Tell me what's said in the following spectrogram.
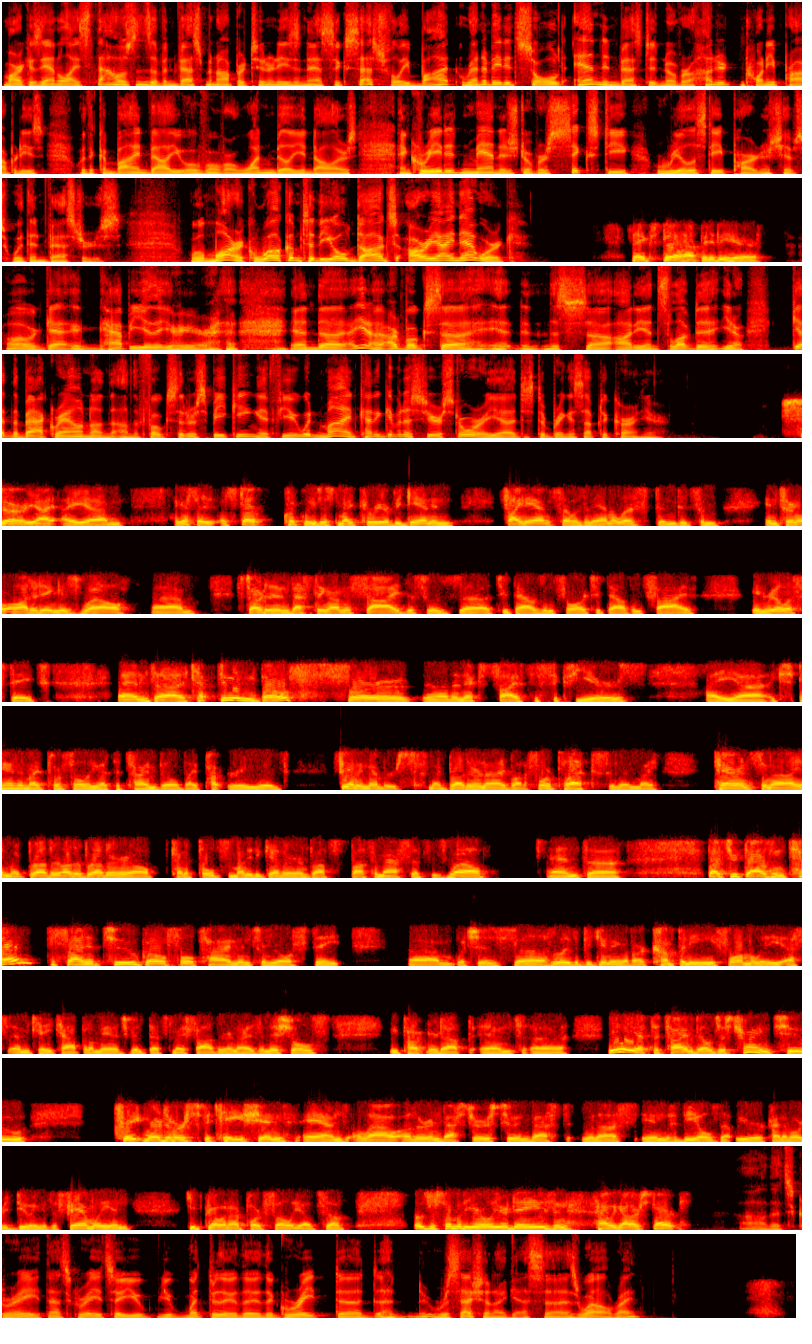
Mark has analyzed thousands of investment opportunities and has successfully bought, renovated, sold, and invested in over 120 properties with a combined value of over $1 billion and created and managed over 60 real estate partnerships with investors. Well, Mark, welcome to the Old Dogs REI Network. Thanks, Bill. Happy to be here. Oh, happy that you're here. and, uh, you know, our folks uh, in this uh, audience love to, you know, get the background on on the folks that are speaking, if you wouldn't mind, kind of giving us your story, uh, just to bring us up to current here. Sure. Yeah. I I, um, I guess I, I start quickly. Just my career began in finance. I was an analyst and did some internal auditing as well. Um, started investing on the side. This was uh, 2004, 2005 in real estate, and uh, kept doing both for uh, the next five to six years. I uh, expanded my portfolio at the time, Bill, by partnering with family members. My brother and I bought a fourplex, and then my parents and I and my brother, other brother, all kind of pulled some money together and bought bought some assets as well. And uh, by 2010, decided to go full time into real estate um, which is uh, really the beginning of our company, formerly SMK Capital Management. That's my father and I's initials. We partnered up, and uh, really at the time, Bill, just trying to create more diversification and allow other investors to invest with us in the deals that we were kind of already doing as a family and keep growing our portfolio. So those are some of the earlier days and how we got our start. Oh, that's great. That's great. So you you went through the the, the great uh, recession, I guess, uh, as well, right?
